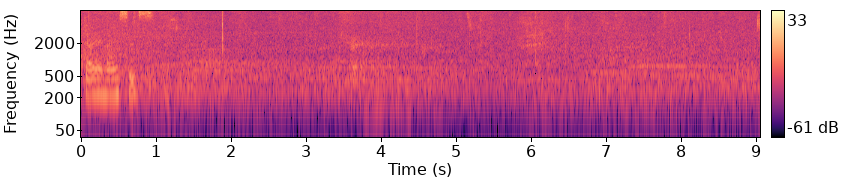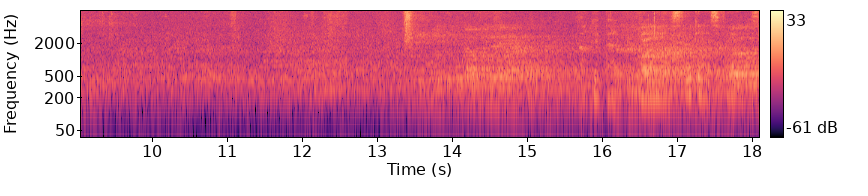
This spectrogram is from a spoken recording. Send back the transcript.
Dionysus. Look at that face. Look at his face.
